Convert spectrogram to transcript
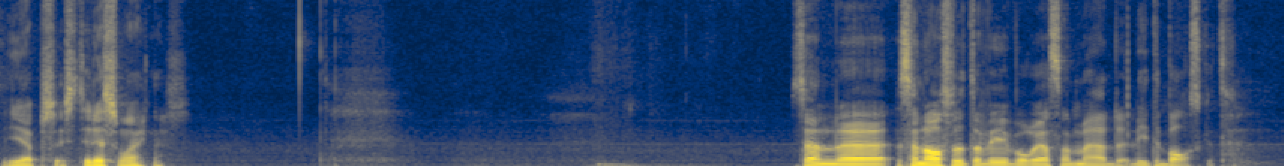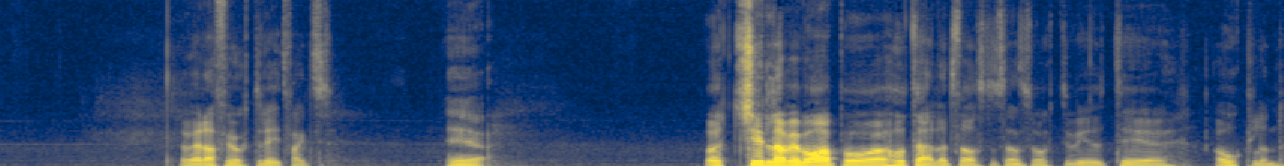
Ja, precis. Det är det som räknas. Sen, eh, sen avslutade vi vår resa med lite basket. Det var därför vi åkte dit faktiskt. Ja. Och chillade vi bara på hotellet först och sen så åkte vi ut till Oakland.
